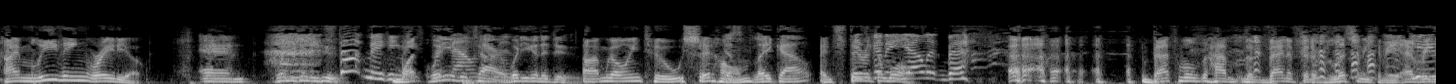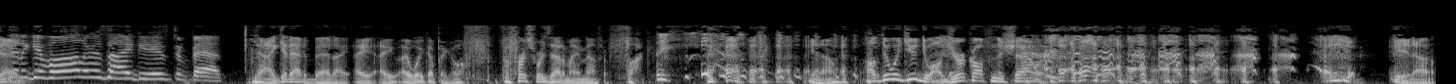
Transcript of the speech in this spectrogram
I'm leaving radio. And what are you going to do? Stop making What? these When you retire, what are you going to do? I'm going to sit home Just flake out? and stare He's at the wall. He's going to yell at Beth. Beth will have the benefit of listening to me every He's day. going to give all of his ideas to Beth. Yeah, I get out of bed. I, I, I- I wake up. I go. The first words out of my mouth are "fuck." you know, I'll do what you do. I'll jerk off in the shower. you know.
